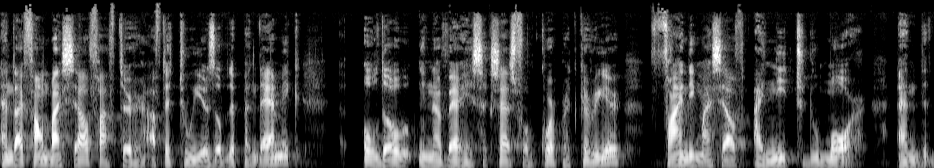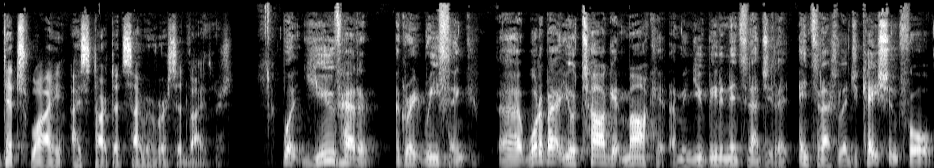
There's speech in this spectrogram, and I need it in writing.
And I found myself after, after two years of the pandemic, although in a very successful corporate career, finding myself, I need to do more. And that's why I started Cyberverse Advisors. Well, you've had a, a great rethink. Uh, what about your target market? I mean, you've been in international, international education for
